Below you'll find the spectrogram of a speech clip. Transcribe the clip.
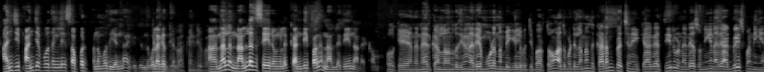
அஞ்சு பஞ்சபூதங்களே சப்போர்ட் பண்ணும்போது என்ன ஆகுது இந்த உலகத்துல? கண்டிப்பா கண்டிப்பா. அதனால நல்லது செய்யறவங்களுக்கு கண்டிப்பாக நல்லதே நடக்கும். ஓகே அந்த நேர்காணல வந்து பார்த்தீங்கன்னா நிறைய மூட நம்பிக்கைகளை பற்றி பார்த்தோம். அது மட்டும் இல்லாமல் அந்த கடன் பிரச்சனைக்காக தீர்வு நிறைய சொன்னீங்க. நிறைய அட்வைஸ் பண்ணீங்க.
